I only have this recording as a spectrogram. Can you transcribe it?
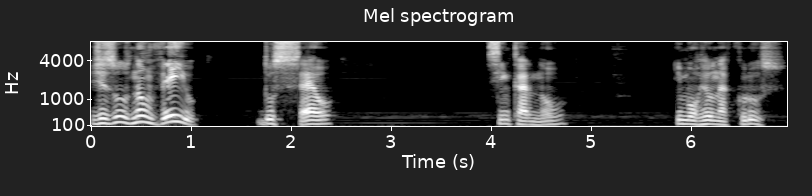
Jesus não veio do céu, se encarnou e morreu na cruz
